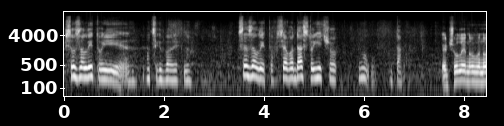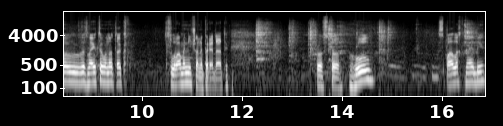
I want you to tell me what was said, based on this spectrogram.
Все залито і е, оці два вікна. Все залито. Вся вода стоїть, що ну так. Чули, ну воно, ви знаєте, воно так словами нічого не передати. Просто гул, спалах в небі,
